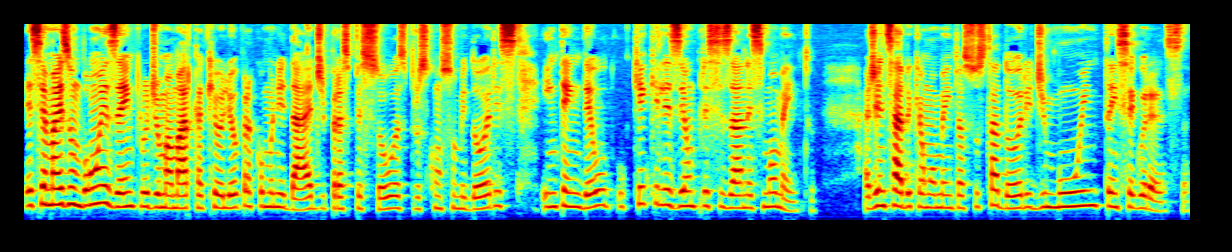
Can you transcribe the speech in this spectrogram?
Esse é mais um bom exemplo de uma marca que olhou para a comunidade, para as pessoas, para os consumidores e entendeu o que, que eles iam precisar nesse momento. A gente sabe que é um momento assustador e de muita insegurança.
